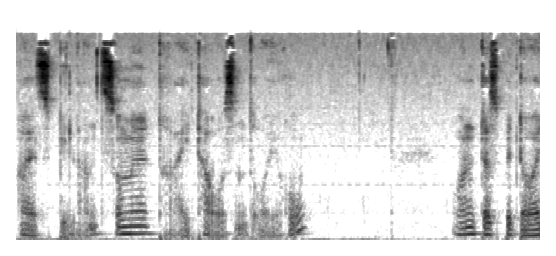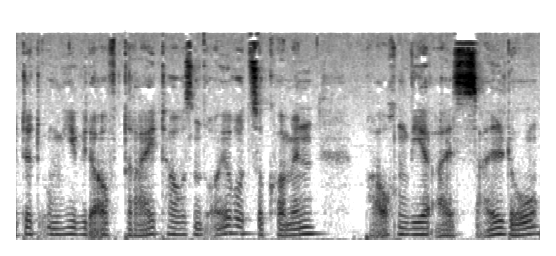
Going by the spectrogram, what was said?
als Bilanzsumme 3000 Euro. Und das bedeutet, um hier wieder auf 3000 Euro zu kommen, brauchen wir als Saldo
